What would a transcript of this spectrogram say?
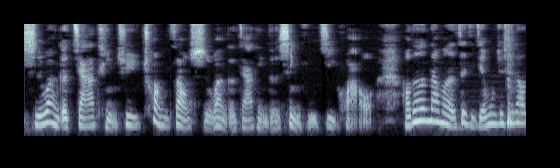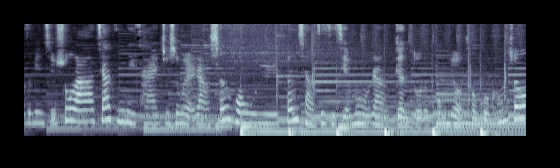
十万个家庭，去创造十万个家庭的幸福计划哦。好的，那么这期节目就先到这边结束啦。家庭理财就是为了让生活无虞，分享这期节目，让更多的朋友透过空中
